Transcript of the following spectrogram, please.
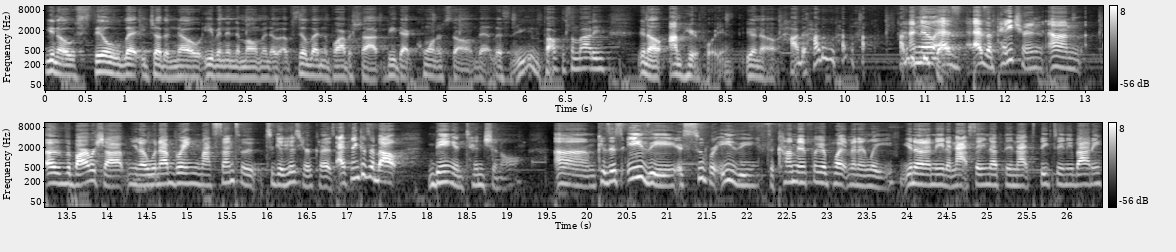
you know, still let each other know, even in the moment of, of, still letting the barbershop be that cornerstone that, listen, you need to talk to somebody, you know, I'm here for you, you know. How do, how do, how do, how, how do I know as, as a patron um, of the barbershop, you know, when I bring my son to, to get his haircuts, I think it's about being intentional because um, it's easy, it's super easy to come in for your appointment and leave. You know what I mean? And not say nothing, not speak to anybody.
